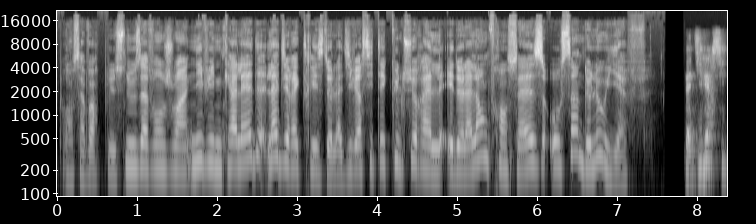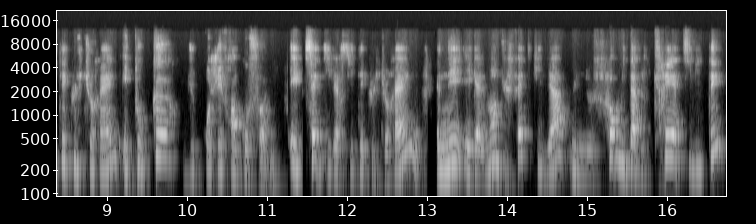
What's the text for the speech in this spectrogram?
Pour en savoir plus, nous avons joint Nivine Khaled, la directrice de la diversité culturelle et de la langue française au sein de l'OIF la diversité culturelle est au cœur du projet francophone. Et cette diversité culturelle naît également du fait qu'il y a une formidable créativité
